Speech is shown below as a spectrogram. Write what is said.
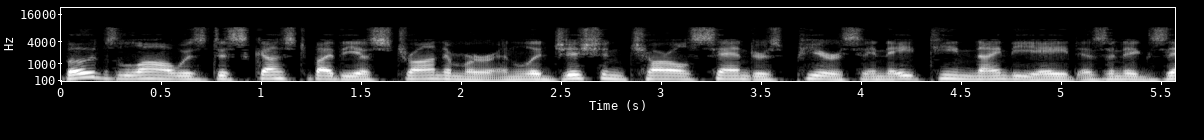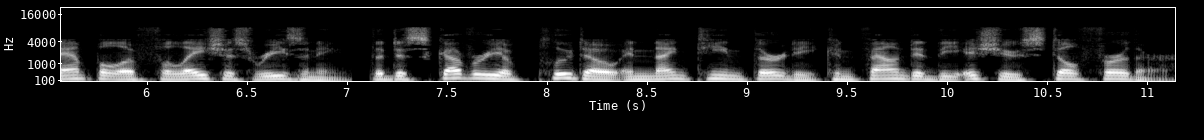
Bode's law was discussed by the astronomer and logician Charles Sanders Peirce in 1898 as an example of fallacious reasoning. The discovery of Pluto in 1930 confounded the issue still further.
